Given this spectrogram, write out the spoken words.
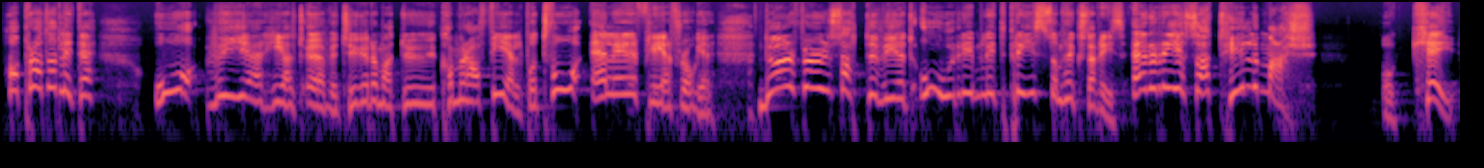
har pratat lite och vi är helt övertygade om att du kommer ha fel på två eller fler frågor. Därför satte vi ett orimligt pris som högsta pris. En resa till Mars! Okej,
